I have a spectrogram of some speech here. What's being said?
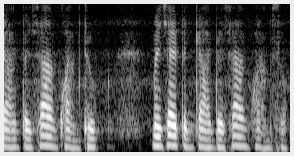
การไปสร้างความทุกข์ไม่ใช่เป็นการไปสร้างความสุข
